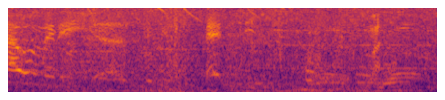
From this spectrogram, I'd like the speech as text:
How many years did you spend in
